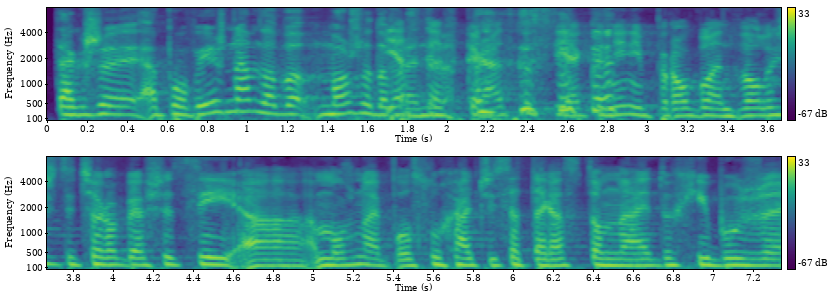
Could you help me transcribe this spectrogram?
Takže a povieš nám, lebo možno dobre. Jasne, v krátkosti, ako není problém. Dôležité, čo robia všetci, a možno aj poslucháči sa teraz v tom nájdu chybu, že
